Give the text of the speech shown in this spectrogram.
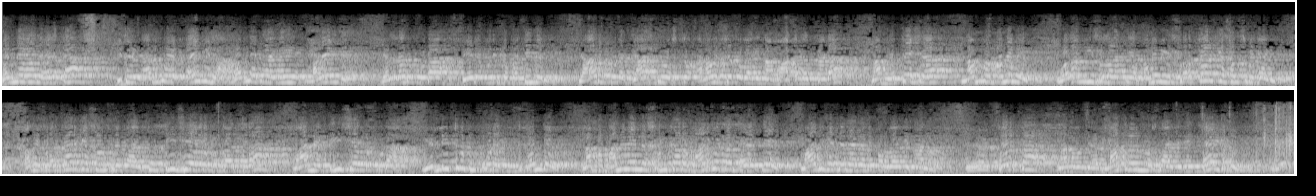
ಧನ್ಯವಾದ ಹೇಳ್ತಾ, ಇದು ಯಾರಿಗೂ ಟೈಮ್ ಇಲ್ಲ. ಮೊದಲನೇದಾಗಿ, ಮಳೆ ಇದೆ. ಎಲ್ಲರೂ ಕೂಡ ಬೇರೆ ಊರಿಂದ ಬಂದಿದ್ದೀರಿ. ಯಾರು ಕೂಡ ಜಾಸ್ತಿ ವಸ್ತು ಅನವಶ್ಯಕವಾಗಿ ನಾವು ಮಾತಾಡೋದು ಬೇಡ. ನಮ್ಮ ಉದ್ದೇಶ, ನಮ್ಮ ಮನವಿ ಒಳ ಮೀಸಲಾತಿಯ ಮನವಿ ಸರ್ಕಾರಕ್ಕೆ ಸಲ್ಲಿಸಬೇಕಾಗಿದೆ. ಅದು ಸರ್ಕಾರಕ್ಕೆ ಸಲ್ಲಿಸಬೇಕಾಗಿತ್ತು. ಟಿಸಿ ಅವರ ಮುಖಾಂತರ, ಮಾನ್ಯ ಟಿಸಿ ಅವರು ಕೂಡ ಎಲ್ಲಿದ್ರೂ ಕೂಡ ನಿಂತುಕೊಂಡು ನಮ್ಮ ಮನವಿಯನ್ನು ಸ್ವೀಕಾರ ಮಾಡಬೇಕಂತ ಹೇಳ್ತೆ ಮಾದಿಗತೆ ನಗರದ ಪರವಾಗಿ ನಾನು ಕೋರ್ತಾ ನಾನು ಒಂದು ಮಾತ್ರವನ್ನು ಮುಗಿಸ್ತಾ ಇದ್ದೀನಿ.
